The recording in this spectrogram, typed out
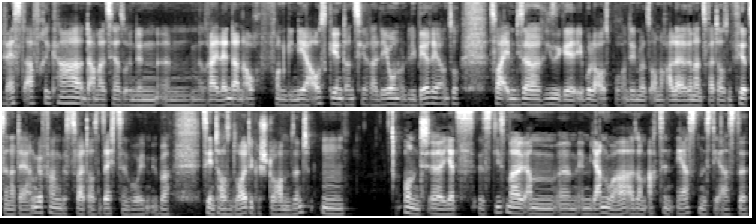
Westafrika, damals ja so in den ähm, drei Ländern auch von Guinea ausgehend, dann Sierra Leone und Liberia und so, es war eben dieser riesige Ebola-Ausbruch, an den wir uns auch noch alle erinnern. 2014 hat er angefangen bis 2016, wo eben über 10.000 Leute gestorben sind. Hm. Und äh, jetzt ist diesmal am ähm, im Januar, also am 18.01. ist die erste,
